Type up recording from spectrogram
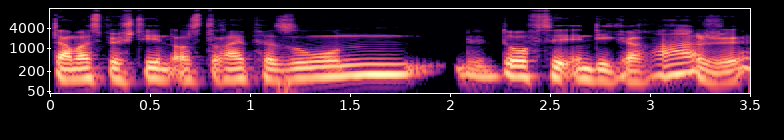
damals bestehend aus drei Personen, durfte in die Garage.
